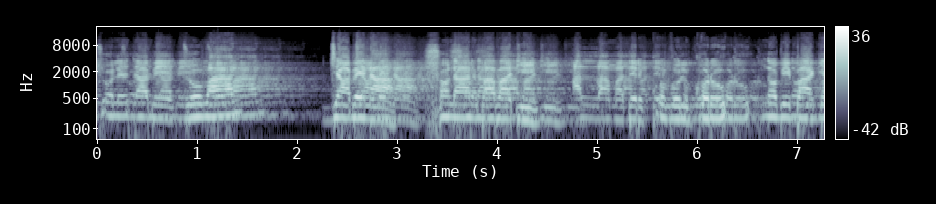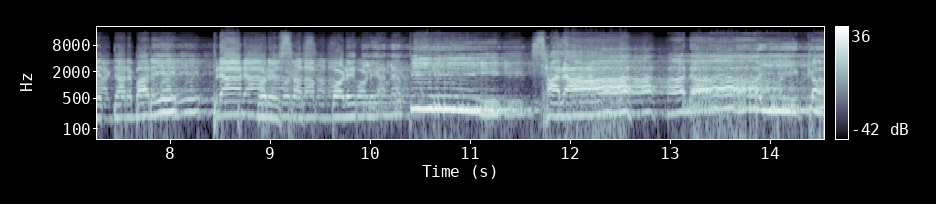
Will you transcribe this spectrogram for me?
চলে যাবে, জোবান যাবে না। সোনার বাবাজি, আল্লাহ আমাদের কবুল করুক। নবী পাকের দরবারে প্রাণ করে সালাম পড়ে দিয়া নবী, সালাম আলাইকা।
